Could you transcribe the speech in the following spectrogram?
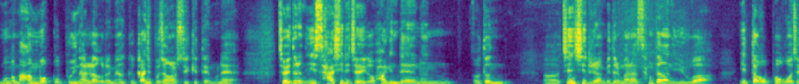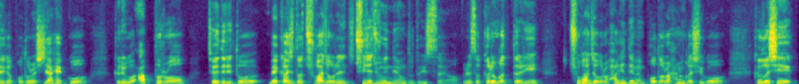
뭔가 마음 먹고 부인하려 그러면 끝까지 부정할 수 있기 때문에 저희들은 이 사실이 저희가 확인되는 어떤 어, 진실이라 믿을 만한 상당한 이유가 있다고 보고 저희가 보도를 시작했고 그리고 앞으로 저희들이 또 몇 가지 더 추가적으로 취재 중인 내용들도 있어요. 그래서 그런 것들이 추가적으로 확인되면 보도를 하는 것이고 그것이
